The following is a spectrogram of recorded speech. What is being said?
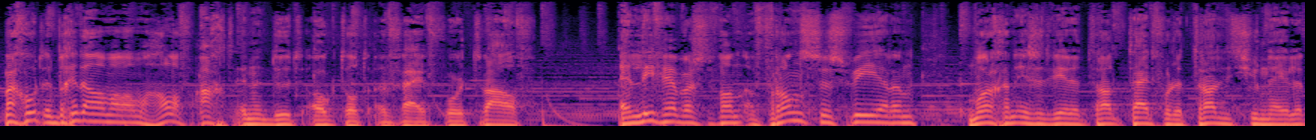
Maar goed, het begint allemaal om half acht en het duurt ook tot vijf voor twaalf. En liefhebbers van Franse sferen... morgen is het weer de tijd voor de traditionele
